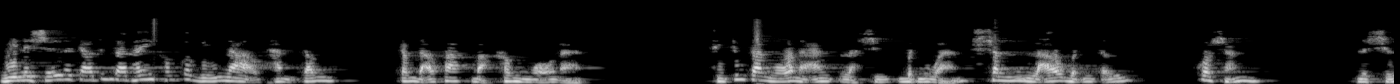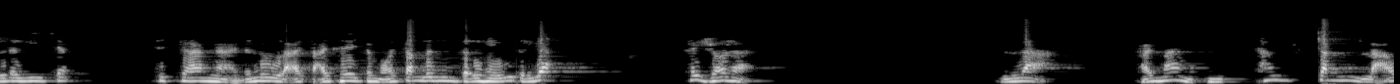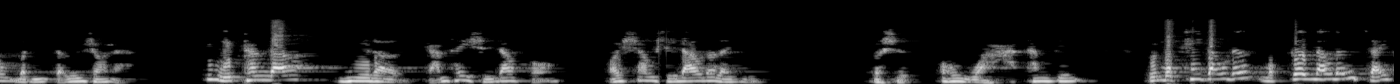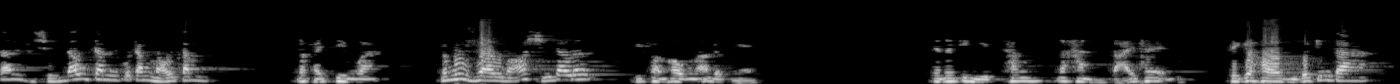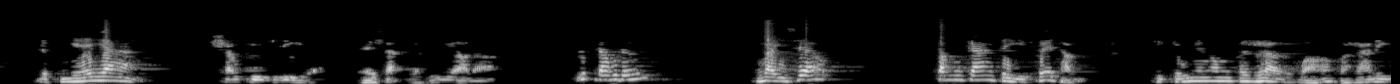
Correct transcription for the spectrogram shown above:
vì lịch sử đã cho chúng ta thấy không có vị nào thành công trong đạo pháp mà không ngộ nạn. Thì chúng ta ngộ nạn là sự bệnh hoạn, sanh lão bệnh tử có sẵn. Lịch sử đã ghi chép thích ca ngài đã lưu lại tại thế cho mọi tâm linh tự hiểu, tự giác. Thấy rõ ràng là phải mang một nghiệp thân sanh lão bệnh tử rõ ràng. Cái nghiệp thân đó vừa đời cảm thấy sự đau khổ. Hỏi sau sự đau đó là gì? Là sự ôn hòa thăng tiến. Rồi một khi đau đớn, một cơn đau đớn xảy tới, sự đấu tranh của trong nội tâm nó phải tiên qua nó muốn rời bỏ sự đau đớn, thì phần hồn nó được nhẹ. Cho nên cái nghiệp thân nó hành tại thế. Thì cái hồn của chúng ta được nhẹ nhàng sau khi lìa thể xác là lý do đó. Lúc đau đớn, vầy xéo, tâm can tỳ phế thận, thì chủ nhân ông phải rời bỏ và ra đi.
